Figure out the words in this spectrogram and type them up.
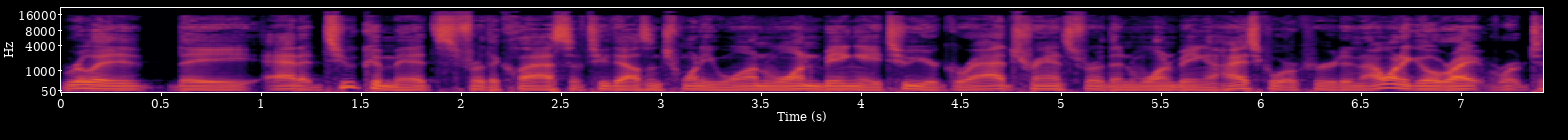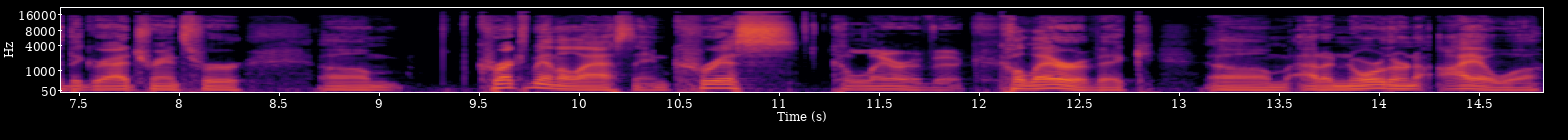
really they added two commits for the class of 2021 one being a two-year grad transfer then one being a high school recruit and i want to go right to the grad transfer um, correct me on the last name, Chris Kolarevic. Kolarevic um, out of Northern Iowa.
